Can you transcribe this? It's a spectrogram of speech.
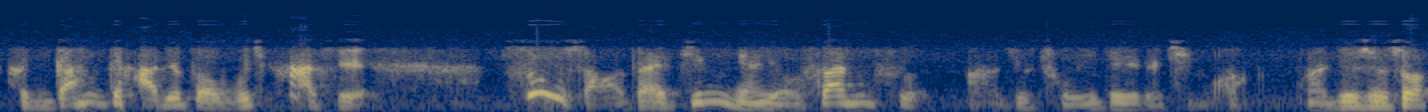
很尴尬，就走不下去。至少在今年有三次啊，就处于这个情况啊，就是说，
